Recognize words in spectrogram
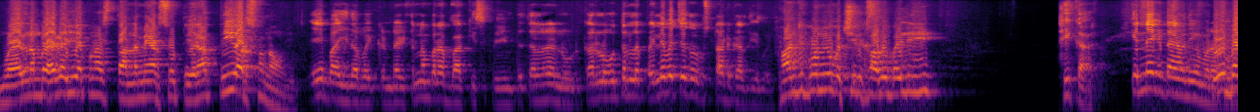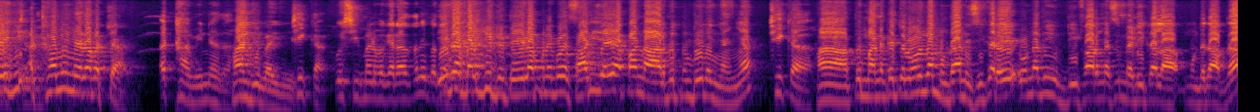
ਮੋਬਾਈਲ ਨੰਬਰ ਹੈਗਾ ਜੀ ਆਪਣਾ 97813 30809 ਜੀ। ਇਹ ਬਾਈ ਦਾ ਬਾਈ ਕੰਟੈਕਟ ਨੰਬਰ ਆ ਬਾਕੀ ਸਕਰੀਨ ਤੇ ਚੱਲ ਰਿਹਾ ਨੋਟ ਕਰ ਲਓ। ਉਧਰ ਪਹਿਲੇ ਬੱਚੇ ਤੋਂ ਸਟਾਰਟ ਕਰ ਦਈਏ ਬਾਈ। ਹਾਂਜੀ ਕੋਈ ਨਹੀਂ ਉਹ ਬੱਚੀ ਦਿਖਾ ਦਿਓ ਪਹਿਲੀ ਜੀ। ਠੀਕ ਆ। ਕਿੰਨੇ ਕ ਟਾਈਮ ਦੀ ਉਮਰ ਇਹ ਹੈ ਬਾਈ ਜੀ 8 ਮਹੀਨੇ ਦਾ ਬੱਚਾ। 8 ਮਹੀਨਿਆਂ ਦਾ। ਹਾਂਜੀ ਬਾਈ ਜੀ। ਠੀਕ ਆ ਕੋਈ ਸੀਮੈਂਟ ਵਗੈਰਾ ਤਾਂ ਨਹੀਂ ਪਤਾ? ਇਹਦਾ ਬਾਈ ਜੀ ਡਿਟੇਲ ਆਪਣੇ ਕੋਲ ਸਾਰੀ ਹੈ ਆਪਾਂ ਨਾਲ ਦੇ ਪਿੰਡੋਂ ਲਈਆਂ ਆਈਆਂ ਠੀਕ ਆ। ਹਾਂ ਤੇ ਮੰਨ ਕੇ ਚਲੋ ਉਹਨਾਂ ਦਾ ਮੁੰਡਾ ਨਹੀਂ ਸੀ ਘਰੇ ਉਹਨਾਂ ਦੀ ਡੀ ਫਾਰਮੇਸੀ ਮੈਡੀਕਲ ਆ ਮੁੰਡੇ ਦਾ ਆਪਦਾ।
